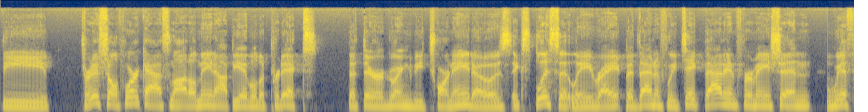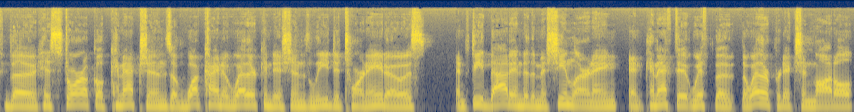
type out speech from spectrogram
the traditional forecast model may not be able to predict that there are going to be tornadoes explicitly, right? But then if we take that information with the historical connections of what kind of weather conditions lead to tornadoes and feed that into the machine learning and connect it with the, the weather prediction model,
